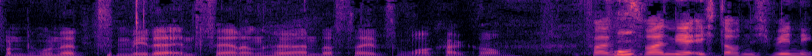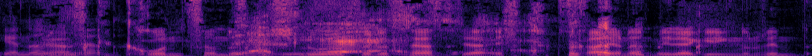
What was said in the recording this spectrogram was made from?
von 100 Meter Entfernung hören, dass da jetzt Walker kommen. Vor allem, es waren ja echt auch nicht wenige, ne? Das Ja. Gegrunze und das Geschlurfe, das hörst du ja echt 300 Meter gegen den Wind.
